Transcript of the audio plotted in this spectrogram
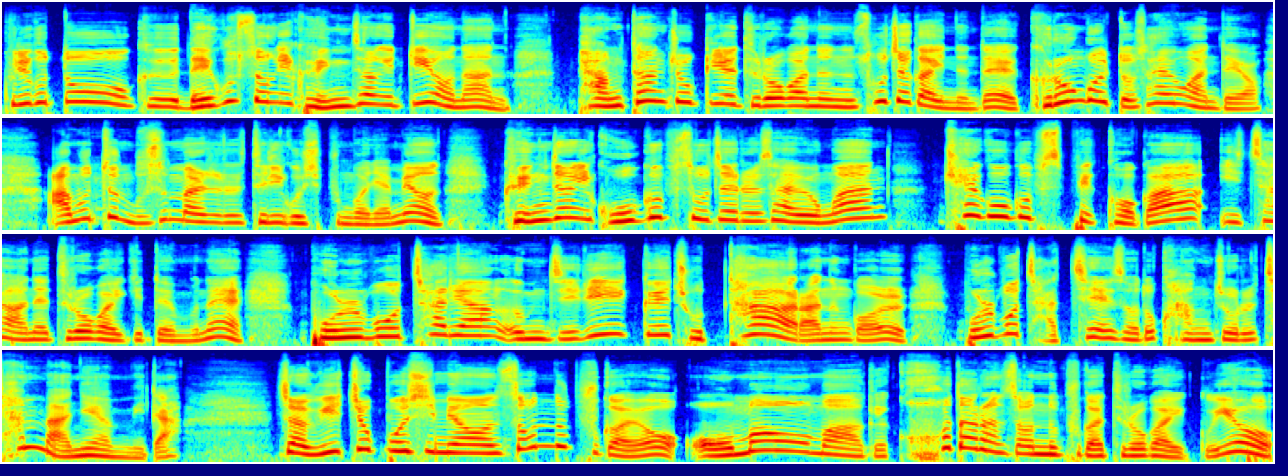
그리고 또 그 내구성이 굉장히 뛰어난 방탄조끼에 들어가는 소재가 있는데 그런 걸 또 사용한대요. 아무튼 무슨 말을 드리고 싶은 거냐면 굉장히 고급 소재를 사용한 최고급 스피커가 이 차 안에 들어가 있기 때문에 볼보 차량 음질이 꽤 좋다라는 걸 볼보 자체에서도 강조를 참 많이 합니다. 자, 위쪽 보시면 썬루프가요. 어마어마하게 커다란 썬루프가 들어가 있고요.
